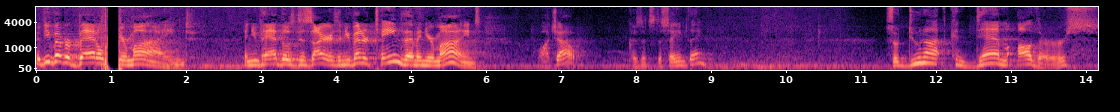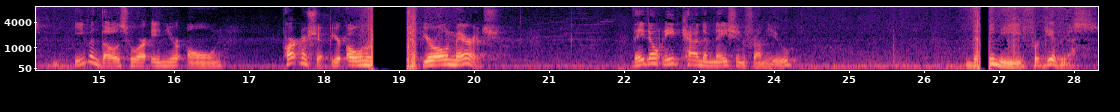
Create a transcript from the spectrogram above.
if you've ever battled your mind, and you've had those desires and you've entertained them in your mind, watch out because it's the same thing. So do not condemn others, even those who are in your own partnership, your own your own marriage. They don't need condemnation from you. They need forgiveness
